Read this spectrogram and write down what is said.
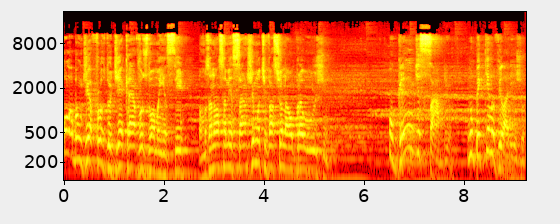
Olá, bom dia, flor do dia, cravos do amanhecer. Vamos à nossa mensagem motivacional para hoje. O grande sábio, num pequeno vilarejo,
